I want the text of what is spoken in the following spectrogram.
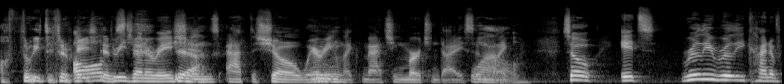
Oh, three generations. All three generations at the show wearing like matching merchandise. And Wow. like, so it's really, really kind of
